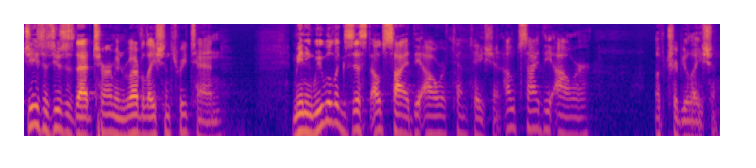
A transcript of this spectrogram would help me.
Jesus uses that term in Revelation 3:10, meaning we will exist outside the hour of temptation, outside the hour of tribulation.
